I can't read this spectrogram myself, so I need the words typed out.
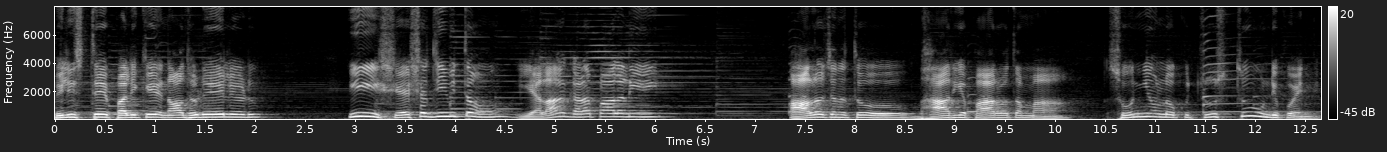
పిలిస్తే పలికే నాథుడే లేడు. ఈ శేష జీవితం ఎలా గడపాలని? ఆలోచనతో భార్య పార్వతమ్మ శూన్యంలోకి చూస్తూ ఉండిపోయింది.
